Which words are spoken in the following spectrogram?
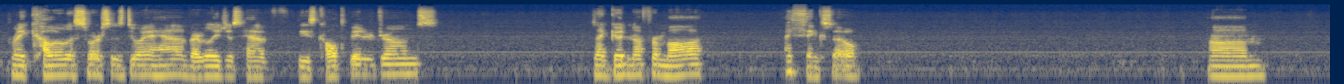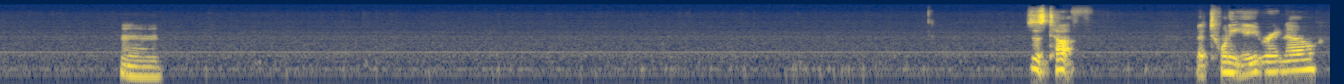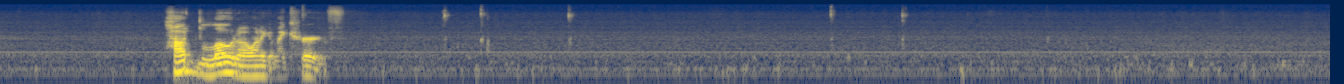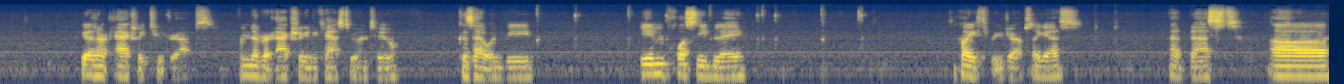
How many colorless sources do I have? I really just have these cultivator drones. Is that good enough for Maw? I think so. Um, hmm. This is tough. At 28 right now? How low do I want to get my curve? You guys aren't actually two drops. I'm never actually going to cast two on two. Because that would be impossible. I'll call you three drops, I guess. At best. Uh,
